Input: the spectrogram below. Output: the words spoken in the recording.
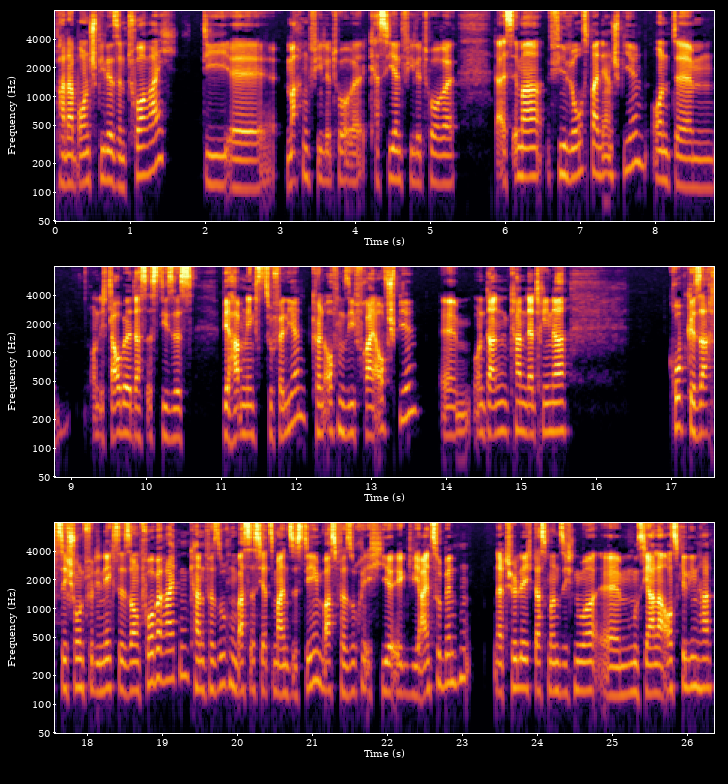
Paderborn-Spiele sind torreich, die äh, machen viele Tore, kassieren viele Tore, da ist immer viel los bei deren Spielen und ähm, und ich glaube, das ist dieses, wir haben nichts zu verlieren, können offensiv frei aufspielen ähm, und dann kann der Trainer grob gesagt sich schon für die nächste Saison vorbereiten, kann versuchen, was ist jetzt mein System, was versuche ich hier irgendwie einzubinden. Natürlich, dass man sich nur ähm, Musiala ausgeliehen hat,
